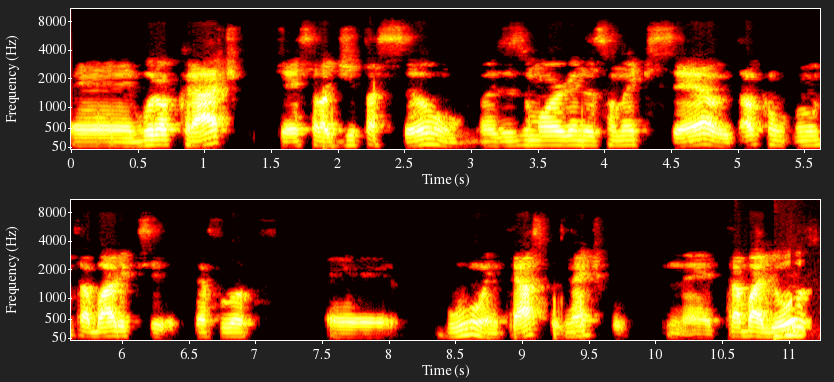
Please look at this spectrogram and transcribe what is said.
é, burocrático, que é, sei lá, digitação, às vezes uma organização no Excel e tal, que é um, um trabalho que você até falou é, burro, entre aspas, né? Tipo, né, trabalhoso.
